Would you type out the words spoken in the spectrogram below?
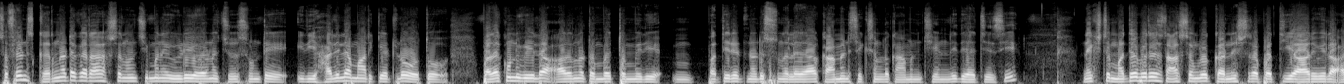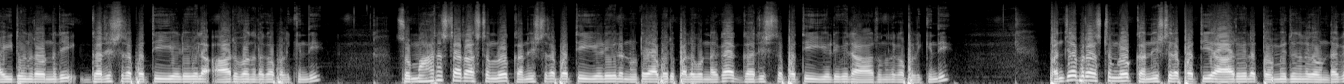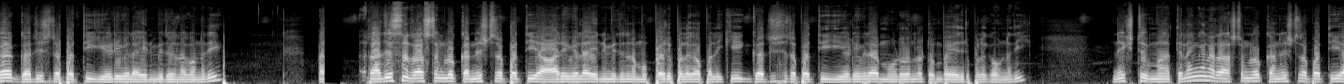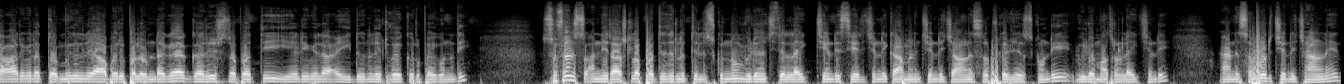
సో ఫ్రెండ్స్ కర్ణాటక రాష్ట్రం నుంచి మన వీడియో ఎవరైనా చూస్తుంటే ఇది హలిల మార్కెట్లో తో పదకొండు వేల ఆరు వందల తొంభై తొమ్మిది పత్తి రేట్ నడుస్తుందా లేదా కామెంట్ సెక్షన్లో కామెంట్ చేయండి దయచేసి. నెక్స్ట్ మధ్యప్రదేశ్ రాష్ట్రంలో కనిష్టపతి ఆరు వేల ఐదు వందలు ఉన్నది గరిష్టపతి ఏడు వేల ఆరు వందలుగా పలికింది సో మహారాష్ట్ర రాష్ట్రంలో కనిష్టపతి ఏడు వేల నూట యాభై రూపాయలు ఉండగా గరిష్టపతి ఏడు వేల ఆరు వందలుగా పలికింది పంజాబ్ రాష్ట్రంలో కనిష్ట పత్తి ఆరు వేల తొమ్మిది వందలుగా ఉండగా గరిష్ట పత్తి ఏడు వేల ఎనిమిది వందలుగా ఉన్నది. రాజస్థాన్ రాష్ట్రంలో కనిష్ట పత్తి ఆరు వేల ఎనిమిది వందల ముప్పై రూపాయలుగా పలికి గరిష్ట పత్తి ఏడు వేల మూడు వందల తొంభై ఐదు రూపాయలుగా ఉన్నది. నెక్స్ట్ మన తెలంగాణ రాష్ట్రంలో కనిష్ట పత్తి ఆరు వేల తొమ్మిది వందల యాభై రూపాయలు ఉండగా గరిష్ట పత్తి ఏడు వేల ఐదు వందల ఇరవై ఒక్క రూపాయలు ఉన్నది. సో ఫ్రెండ్స్ అన్ని రాష్ట్రాల పద్ధతులు తెలుసుకున్నాం వీడియో నచ్చితే లైక్ చేయండి షేర్ చేయండి కామెంట్ చేయండి ఛానల్ని సబ్స్క్రైబ్ చేసుకోండి. వీడియో మాత్రం లైక్ చేయండి అండ్ సపోర్ట్ చేయండి ఛానల్ని.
